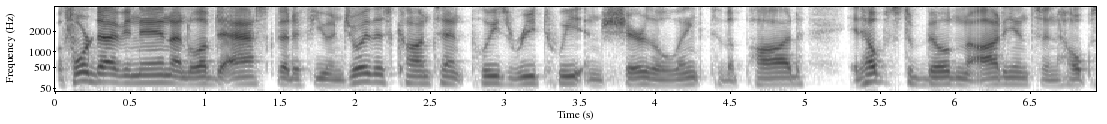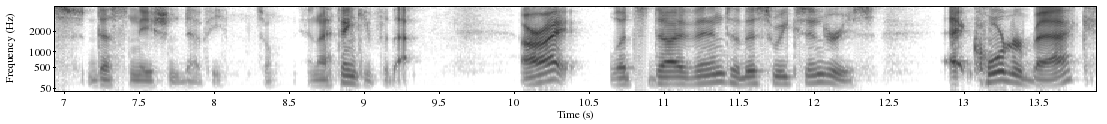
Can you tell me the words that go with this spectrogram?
Before diving in, I'd love to ask that if you enjoy this content, please retweet and share the link to the pod. It helps to build an audience and helps Destination Devy. So, and I thank you for that. All right, let's dive into this week's injuries. At quarterback,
